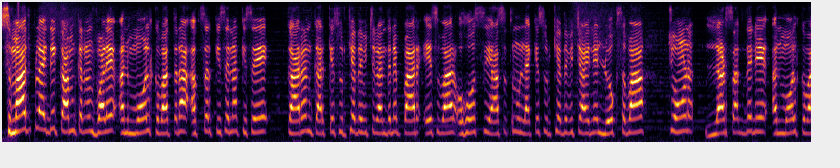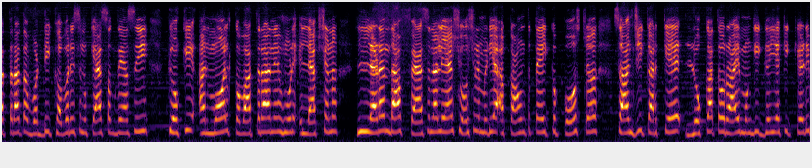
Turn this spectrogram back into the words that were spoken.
ਸਮਾਜ ਭਲਾਈ ਦੇ ਕੰਮ ਕਰਨ ਵਾਲੇ ਅਨਮੋਲ ਕਵਾਤਰਾ ਅਕਸਰ ਕਿਸੇ ਨਾ ਕਿਸੇ ਕਾਰਨ ਕਰਕੇ ਸੁਰਖੀਆਂ ਦੇ ਵਿੱਚ ਰਹਿੰਦੇ ਨੇ, ਪਰ ਇਸ ਵਾਰ ਉਹ ਸਿਆਸਤ ਨੂੰ ਲੈ ਕੇ ਸੁਰਖੀਆਂ ਦੇ ਵਿੱਚ ਆਏ ਨੇ। ਲੋਕ ਸਭਾ ਚੋਣ ਲੜ ਸਕਦੇ ਨੇ। ਅਨਮੋਲ ਕਵਾਤਰਾ ਤਾਂ ਵੱਡੀ ਖਬਰ ਇਸ ਨੂੰ ਕਹਿ ਸਕਦੇ ਹਾਂ ਅਸੀਂ, ਕਿਉਂਕਿ ਅਨਮੋਲ ਕਵਾਤਰਾ ਨੇ ਹੁਣ ਇਲੈਕਸ਼ਨ ਲੜਨ ਦਾ ਫੈਸਲਾ ਲਿਆ। ਸੋਸ਼ਲ ਮੀਡੀਆ ਅਕਾਊਂਟ ਤੇ ਇੱਕ ਪੋਸਟ ਸਾਂਝੀ ਕਰਕੇ ਲੋਕਾਂ ਤੋਂ ਰਾਏ ਮੰਗੀ ਗਈ ਹੈ ਕਿ ਕਿਹੜੀ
